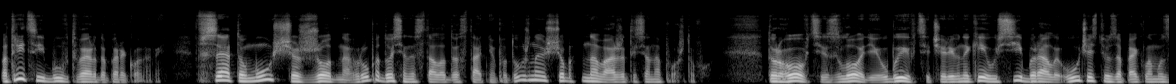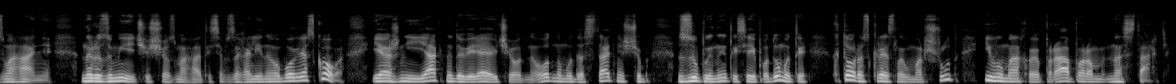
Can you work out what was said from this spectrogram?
Патріцій був твердо переконаний. Все тому, що жодна група досі не стала достатньо потужною, щоб наважитися на поштовху. Торговці, злодії, убивці, чарівники усі брали участь у запеклому змаганні, не розуміючи, що змагатися взагалі не обов'язково, і аж ніяк не довіряючи одне одному достатньо, щоб зупинитися і подумати, хто розкреслив маршрут і вимахує прапором на старті.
